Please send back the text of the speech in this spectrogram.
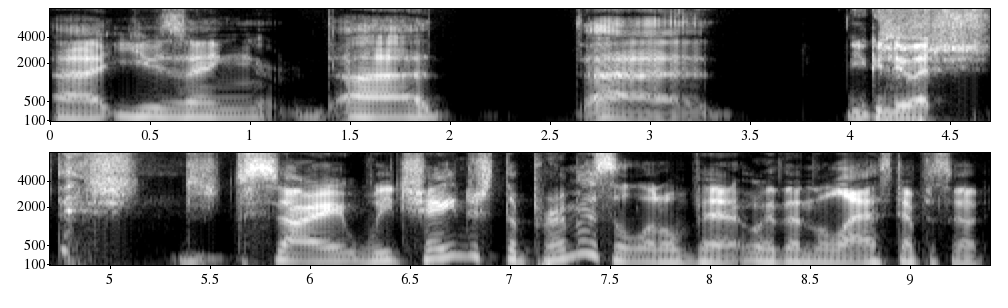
uh using uh uh You can do it. sorry, we changed the premise a little bit within the last episode.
